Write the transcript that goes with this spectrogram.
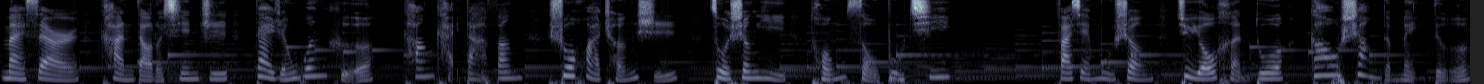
麦塞尔看到了先知待人温和。慷慨大方，说话诚实，做生意童叟不欺，发现穆圣具有很多高尚的美德。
